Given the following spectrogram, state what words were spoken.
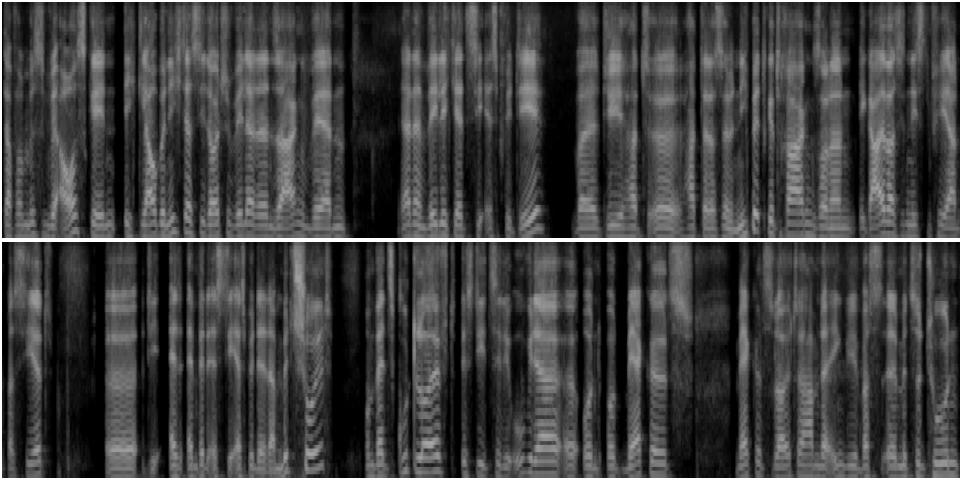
davon müssen wir ausgehen. Ich glaube nicht, dass die deutschen Wähler dann sagen werden, ja, dann wähle ich jetzt die SPD, weil die hat, äh, hat das nicht mitgetragen, sondern egal, was in den nächsten vier Jahren passiert, äh, die, entweder ist die SPD da mitschuld und wenn es gut läuft, ist die CDU wieder äh, und, und Merkels, Merkels Leute haben da irgendwie was äh, mit zu tun.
